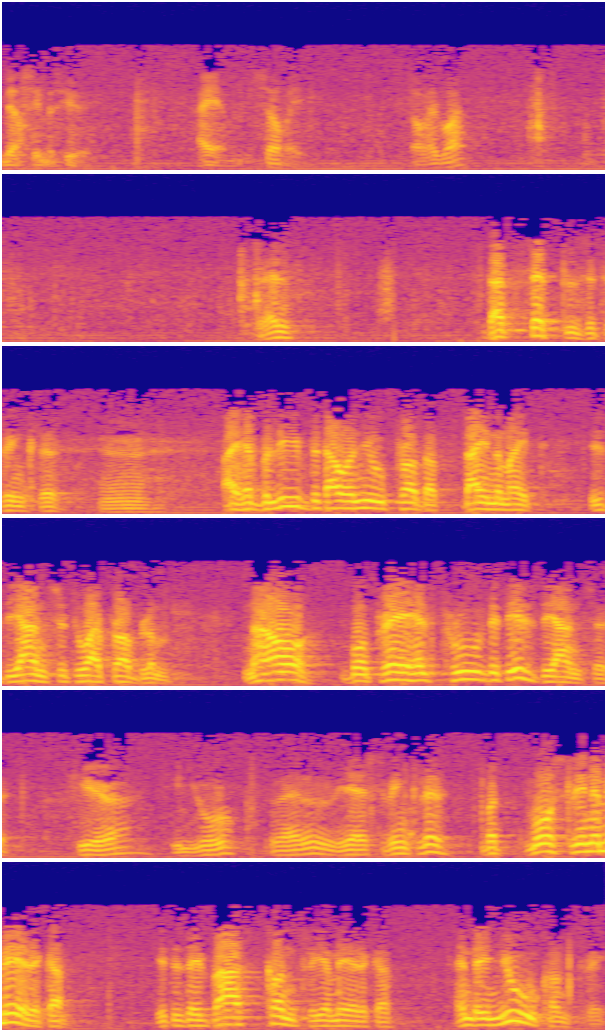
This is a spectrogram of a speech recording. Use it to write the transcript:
Merci, monsieur. I am sorry. Au revoir. Well, that settles it, Winkler. Uh, I have believed that our new product, dynamite, is the answer to our problem. Now, Beaupre has proved it is the answer. Here, in Europe? Well, yes, Winkler, but mostly in America. It is a vast country, America, and a new country.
